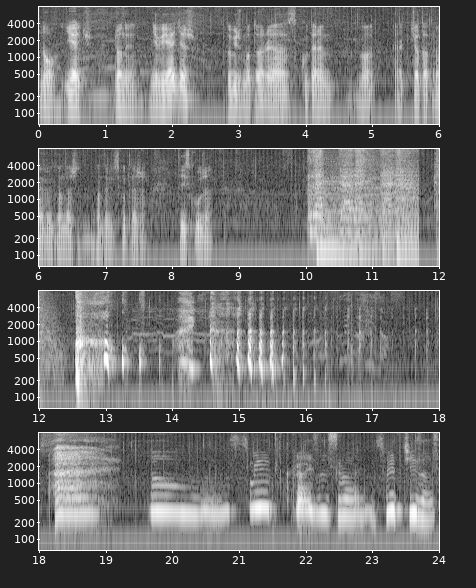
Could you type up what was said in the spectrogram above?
No, jedź. Johnny, nie wyjedziesz? Lubisz motory, a skuterem, no, jak ciota trochę wyglądasz na tym skuterze, tej skórze. Christ, right. Sweet Jesus.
